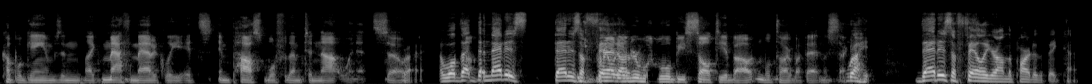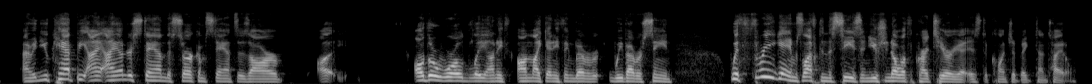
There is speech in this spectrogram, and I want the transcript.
couple games, and like mathematically, it's impossible for them to not win it. So Right. Well, that then that is that is a which Brad failure. Underwood will be salty about, and we'll talk about that in a second. Right. That is a failure on the part of the Big Ten. I mean, you can't be. I, I understand the circumstances are uh, otherworldly, un- unlike anything we've ever, we've ever seen. With three games left in the season, you should know what the criteria is to clinch a Big Ten title.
